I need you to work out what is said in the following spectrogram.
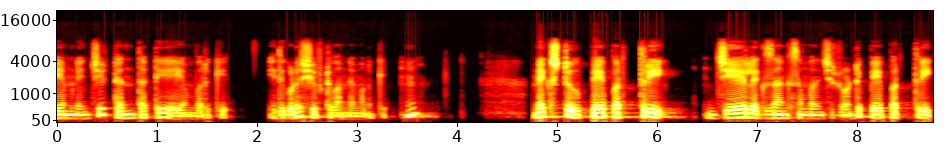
ఏఎం నుంచి టెన్ థర్టీ ఏఎం వరకు. ఇది కూడా షిఫ్ట్ వన్నే మనకి. నెక్స్ట్ పేపర్ త్రీ జేఎల్ ఎగ్జామ్కి సంబంధించినటువంటి పేపర్ త్రీ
